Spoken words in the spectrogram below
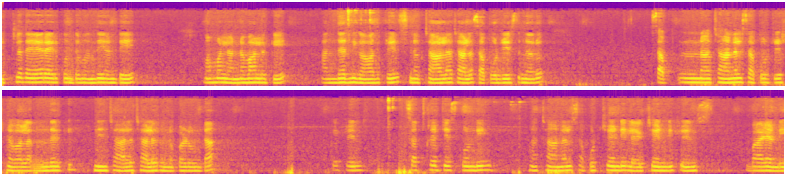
ఎట్లా తయారయ్యారు కొంతమంది అంటే మమ్మల్ని అన్న వాళ్ళకి. అందరినీ కాదు ఫ్రెండ్స్ నాకు చాలా చాలా సపోర్ట్ చేస్తున్నారు. సప్ నా ఛానల్ సపోర్ట్ చేసిన వాళ్ళందరికీ నేను చాలా చాలా రుణపడి ఉంటా. ఓకే ఫ్రెండ్స్ సబ్స్క్రైబ్ చేసుకోండి. నా ఛానల్ సపోర్ట్ చేయండి లైక్ చేయండి ఫ్రెండ్స్. బాయ్ అండి.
